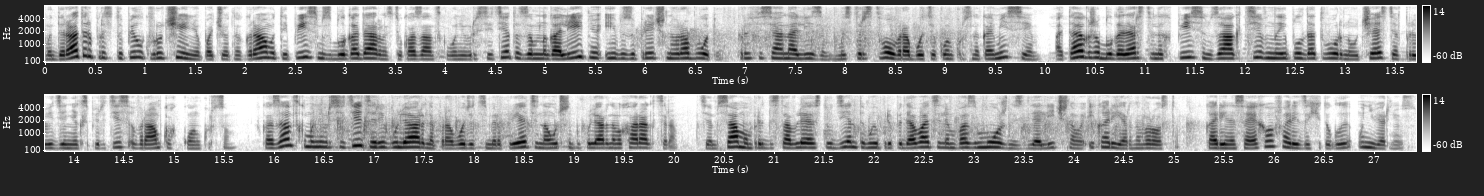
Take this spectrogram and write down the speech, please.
модератор приступил к вручению почетных грамот и писем с благодарностью Казанского университета за многолетнюю и безупречную работу, профессионализм, мастерство в работе конкурсной комиссии, а также благодарственных писем за активное и плодотворное участие в проведении экспертиз в рамках конкурса. Казанском университете регулярно проводятся мероприятия научно-популярного характера, тем самым предоставляя студентам и преподавателям возможность для личного и карьерного роста. Карина Саяхова, Фарид Захитуглы, Univer News.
